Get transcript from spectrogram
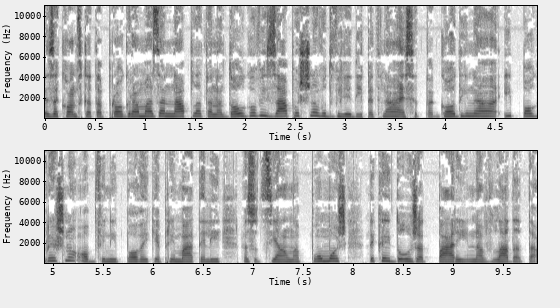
Незаконската програма за наплата на долгови започна во 2015 година и погрешно обвини повеќе приматели на социјална помош дека и должат пари на владата.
